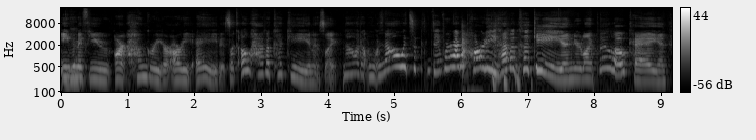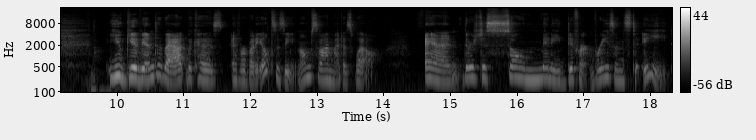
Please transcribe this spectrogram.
Even if you aren't hungry or already ate, it's like, oh, have a cookie, and it's like, no, I don't want. No, it's a we're at a party, have a cookie, and you're like, well, okay, and you give in to that because everybody else is eating them, so I might as well. And there's just so many different reasons to eat.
